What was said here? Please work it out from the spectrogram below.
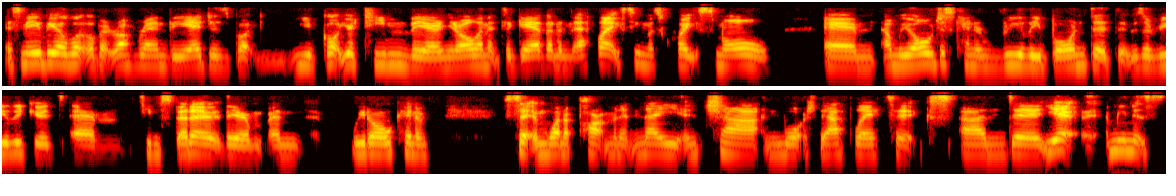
It's maybe a little bit rough around the edges, but you've got your team there and you're all in it together. And the athletics team was quite small. Um, and we all just kind of really bonded. It was a really good um, team spirit out there, and we'd all kind of sit in one apartment at night and chat and watch the athletics. And uh, yeah, I mean, it's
